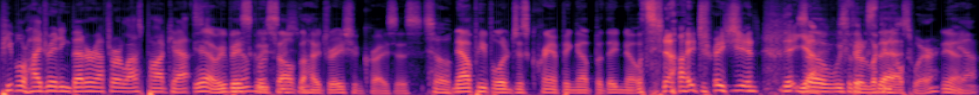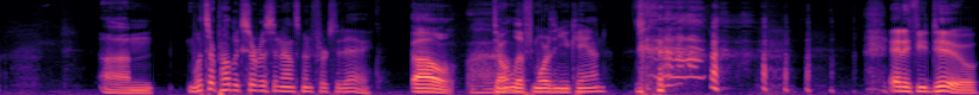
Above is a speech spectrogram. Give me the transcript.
people are hydrating better after our last podcast. Yeah, we you know, basically solved the hydration crisis. So- now people are just cramping up, but they know it's not hydration. Yeah, so we they're looking that. elsewhere. Yeah. yeah. Um, what's our public service announcement for today? Oh, Don't lift more than you can. and if you do,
